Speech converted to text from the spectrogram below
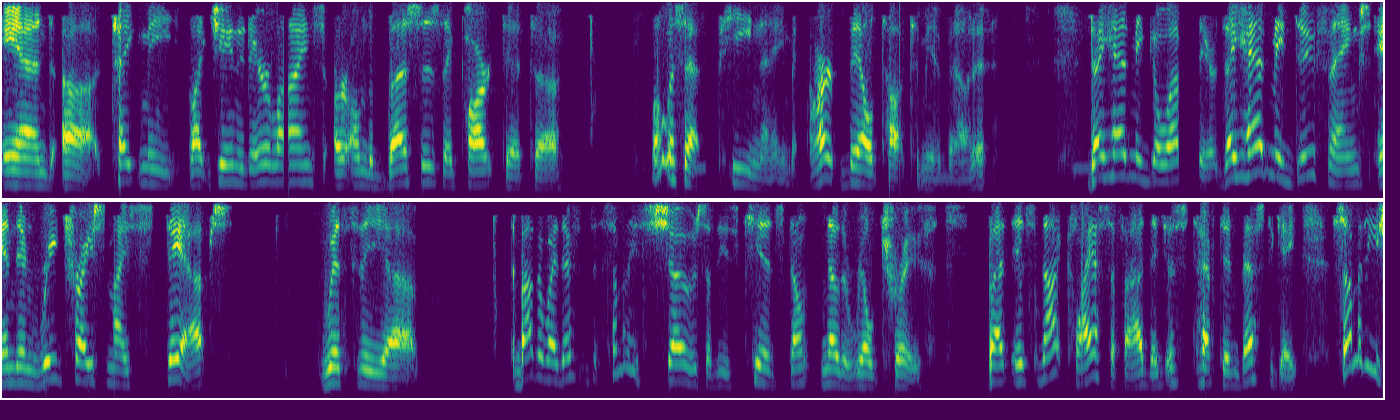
and uh take me like Janet Airlines or on the buses they parked at uh what was that P name? Art Bell talked to me about it. They had me go up there. They had me do things and then retrace my steps with the. uh by the way, there's some of these shows of these kids don't know the real truth, but it's not classified. They just have to investigate. Some of these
